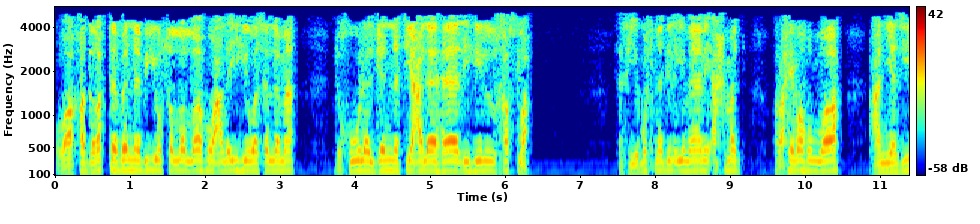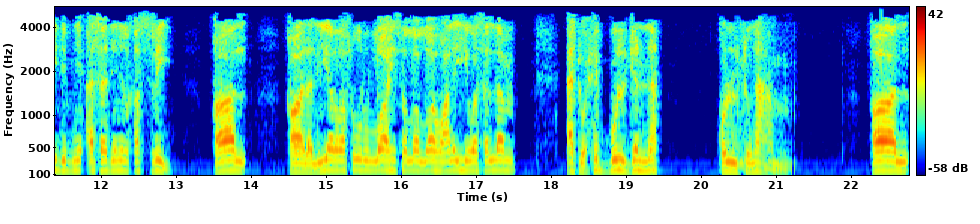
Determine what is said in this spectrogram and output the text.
وقد رتب النبي صلى الله عليه وسلم دخول الجنة على هذه الخصلة. ففي مسند الإمام أحمد رحمه الله عن يزيد بن أسد القسري قال قال لي رسول الله صلى الله عليه وسلم أتحب الجنة؟ قلت نعم. قال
